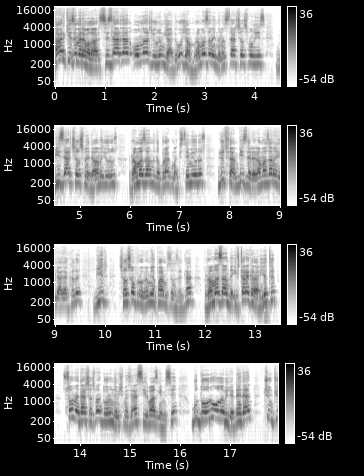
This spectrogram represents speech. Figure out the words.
Herkese merhabalar. Sizlerden onlarca yorum geldi. Hocam Ramazan ayında nasıl ders çalışmalıyız? Bizler çalışmaya devam ediyoruz. Ramazan'da da bırakmak istemiyoruz. Lütfen bizlere Ramazan ayı ile alakalı bir çalışma programı yapar mısınız dediler. Ramazan'da iftara kadar yatıp sonra ders çalışmak doğru mu demiş mesela sihirbaz gemisi. Bu doğru olabilir. Neden? Çünkü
